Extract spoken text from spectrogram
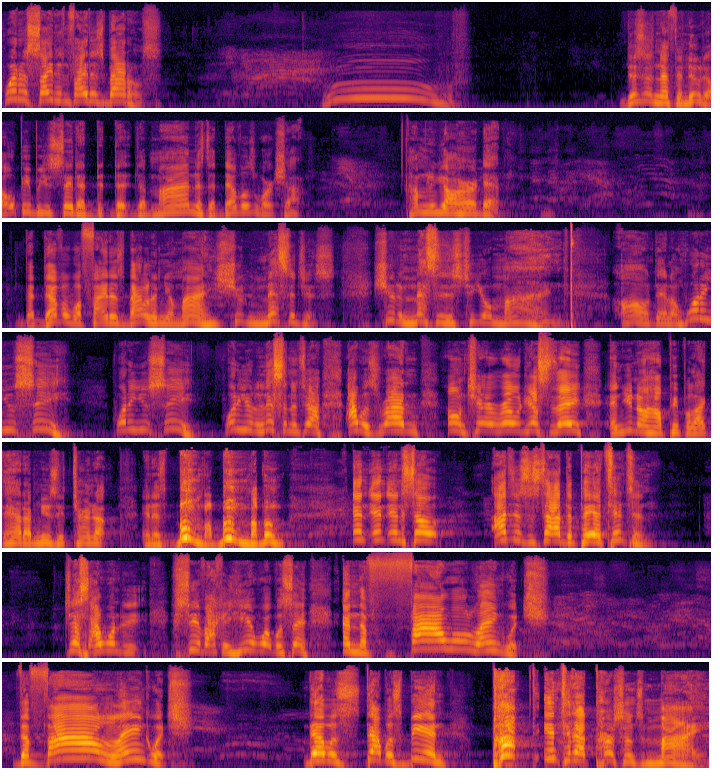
Where does Satan fight his battles? Ooh. This is nothing new. The old people used to say that the, the, the mind is the devil's workshop. How many of y'all heard that? The devil will fight his battle in your mind. He's shooting messages, shooting messages to your mind all day long. What do you see? What do you see? What are you listening to? I, was riding on Cherry Road yesterday, and you know how people like to have that music turned up, and it's boom, ba boom, ba boom. And, and, and so I just decided to pay attention. Just, I wanted to see if I could hear what was saying. And the foul language the vile language that was, that was being pumped into that person's mind.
